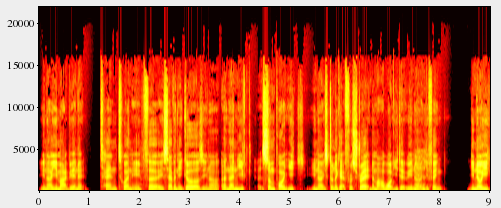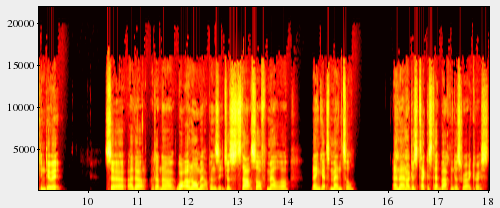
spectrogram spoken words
you know you might be in it 10 20 30 70 goes you know and then you've at some point you you know it's going to get frustrating no matter what you do you know yeah. and you think you know you can do it. So i don't i don't know. What normally happens it just starts off mellow then gets mental and then i just take a step back and just right chris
